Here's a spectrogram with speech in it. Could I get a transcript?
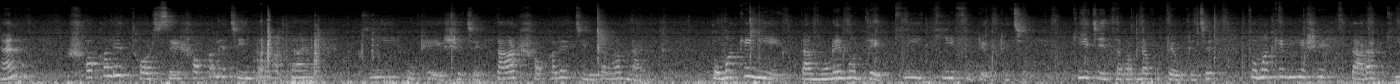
হ্যাঁ? সকালের থটসে সকালের চিন্তা ভাবনায় কী উঠে এসেছে? তার সকালের চিন্তা ভাবনায় তোমাকে নিয়ে তার মনের মধ্যে কি কি ফুটে উঠেছে? কী চিন্তাভাবনা ফুটে উঠেছে? তোমাকে নিয়ে সে তারা কি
